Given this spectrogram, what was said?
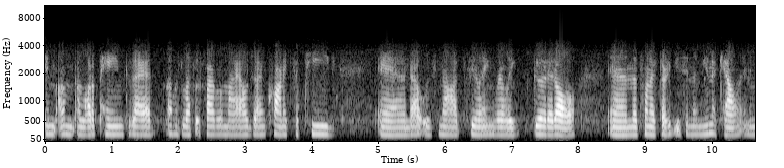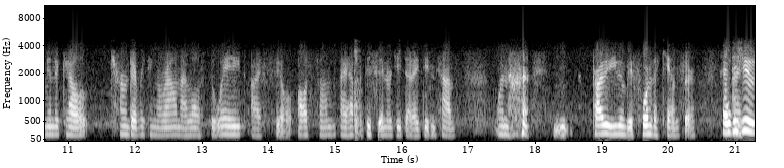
in um, a lot of pain because I had I was left with fibromyalgia and chronic fatigue, and I was not feeling really good at all. And that's when I started using Immunocal, and Immunocal turned everything around. I lost the weight. I feel awesome. I have this energy that I didn't have when probably even before the cancer. And did I, you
